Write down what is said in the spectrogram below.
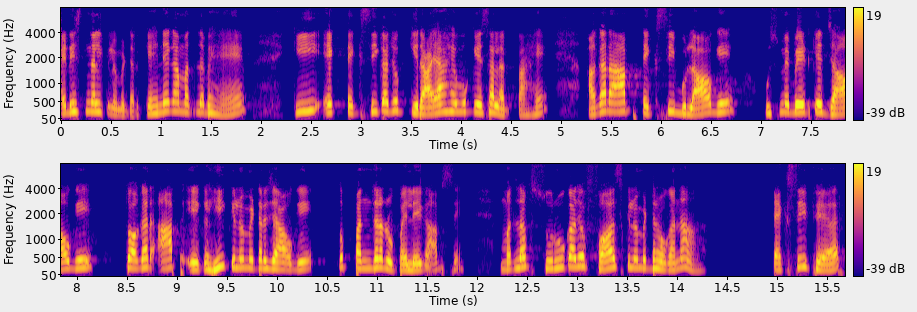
additional kilometre. कहने का मतलब है कि एक टैक्सी का जो किराया है वो कैसा लगता है? अगर आप टैक्सी बुलाओगे, उसमें बैठ के जाओगे तो अगर आप एक ही किलोमीटर जाओगे तो पंद्रह रुपए लेगा आपसे। मतलब शुरू का जो फ़र्स्ट किलोमीटर होगा ना, taxi fare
